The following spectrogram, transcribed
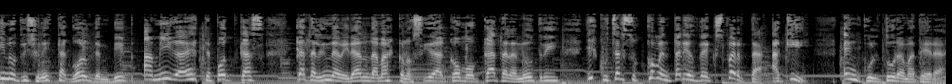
y nutricionista Golden Beep, amiga de este podcast, Catalina Miranda, más conocida como Catala Nutri, y escuchar sus comentarios de experta aquí en Cultura Matera.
